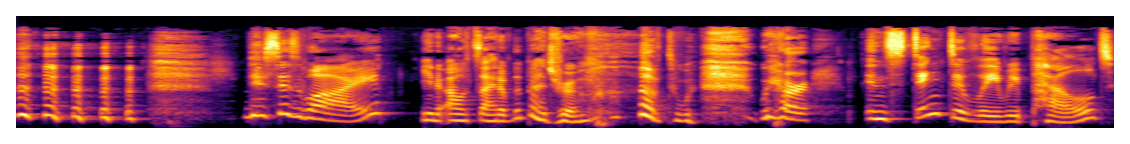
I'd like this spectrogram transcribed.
this is why you know, outside of the bedroom. we are instinctively repelled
